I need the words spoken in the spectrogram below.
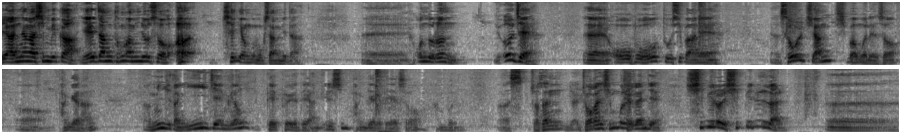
예, 안녕하십니까. 예장통합뉴스 최경구 목사입니다. 에, 오늘은 어제 에, 오후 2시 반에 서울지방시법원에서 어, 판결한 어, 민주당 이재명 대표에 대한 1심 판결에 대해서 한번 어, 조선, 조간신문 제가 이제 11월 11일 날 어,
